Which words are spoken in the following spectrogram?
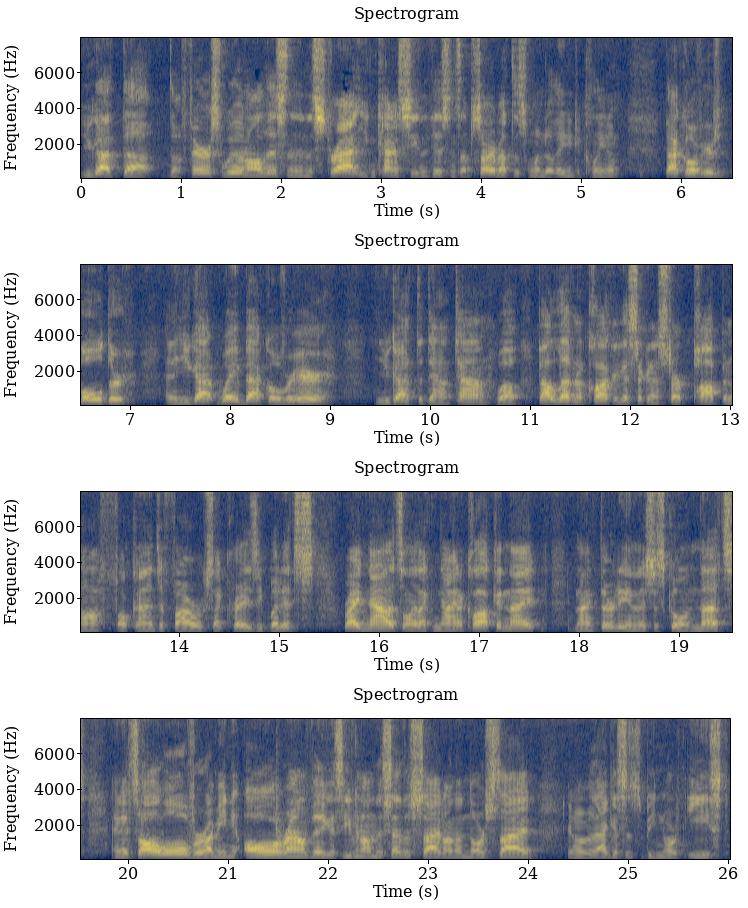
you got the, the Ferris wheel and all this, and then the Strat, you can kind of see in the distance. I'm sorry about this window. They need to clean them. Back over here is Boulder. And then you got way back over here, you got the downtown. Well, about 11 o'clock, I guess they're going to start popping off all kinds of fireworks like crazy. But it's right now, it's only like 9 o'clock at night, 9.30, and it's just going nuts. And it's all over. I mean, all around Vegas, even on this other side, on the north side. You know, I guess it's be northeast,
